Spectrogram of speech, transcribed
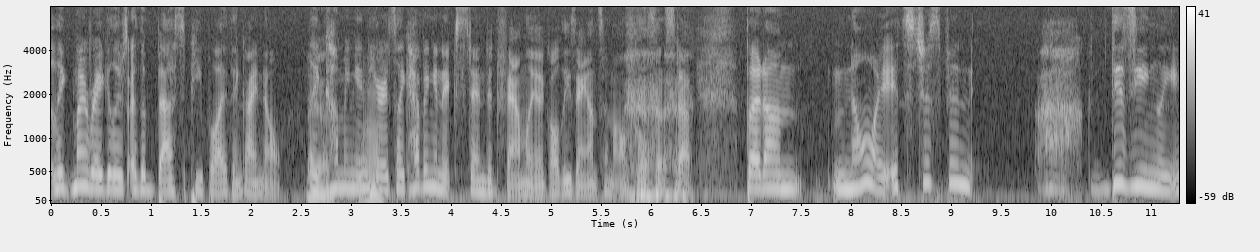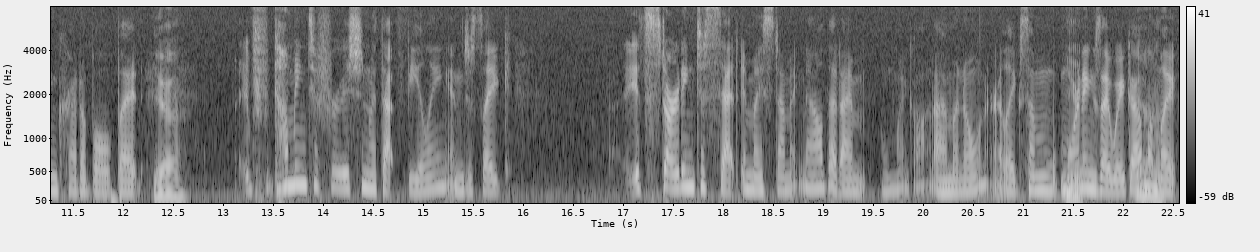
like my regulars are the best people I think I know. Like Yeah, coming in wow. here, it's like having an extended family, like all these aunts and uncles and stuff. But um no, it's just been ah, dizzyingly incredible, but Yeah. coming to fruition with that feeling and just like it's starting to set in my stomach now that I'm oh my god I'm an owner like some mornings I wake up I'm like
